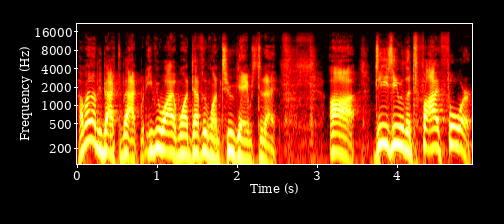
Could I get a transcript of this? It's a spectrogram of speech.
I might not be back-to-back, but EVY won definitely won two games today. Uh, DZ with a five four.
